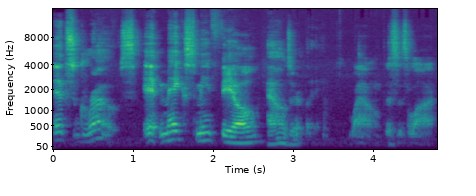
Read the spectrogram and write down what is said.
It's gross. It makes me feel elderly. Wow, this is a lot.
